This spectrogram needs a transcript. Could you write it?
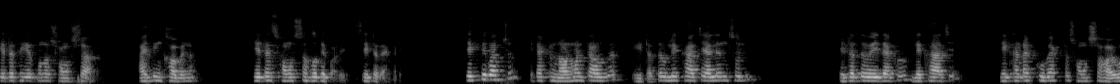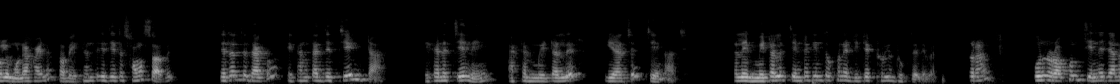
যেটা থেকে কোনো সমস্যা আই থিঙ্ক হবে না। যেটা সমস্যা হতে পারে, সেটা দেখাই। দেখতে পাচ্ছ, এটা একটা নর্মাল ট্রাউজার এটাতেও লেখা আছে অ্যালেন সোলি এটাতেও এই দেখো, লেখা আছে। লেখাটা খুব একটা সমস্যা হয় বলে মনে হয় না, তবে এখান থেকে যেটা সমস্যা হবে সেটা হচ্ছে দেখো, এখানকার যে চেনটা এখানে চেনে একটা মেটালের কি আছে? চেন আছে। তাহলে মেটালের চেনটা কিন্তু ওখানে ডিটেক্ট হলে ঢুকতে দেবে। সুতরাং কোনো রকম চেনে যেন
